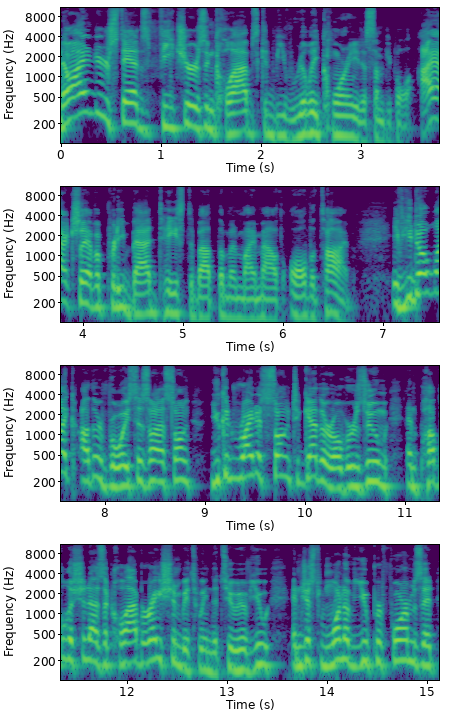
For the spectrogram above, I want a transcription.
Now, I understand features and collabs can be really corny to some people. I actually have a pretty bad taste about them in my mouth all the time. If you don't like other voices on a song, you could write a song together over Zoom and publish it as a collaboration between the two of you, and just one of you performs it,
